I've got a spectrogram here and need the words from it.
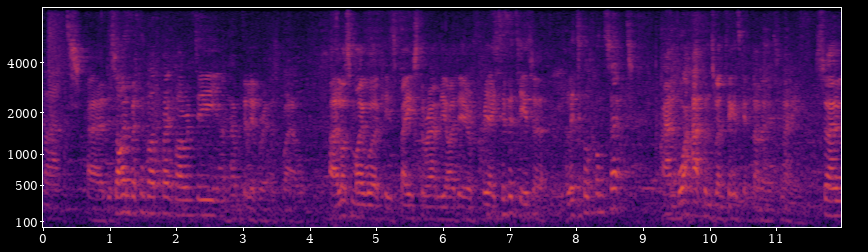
that uh, designed Bristol and Bath Creative R&D and helped deliver it as well. Uh, lots of my work is based around the idea of creativity as a political concept and what happens when things get done in its name. So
